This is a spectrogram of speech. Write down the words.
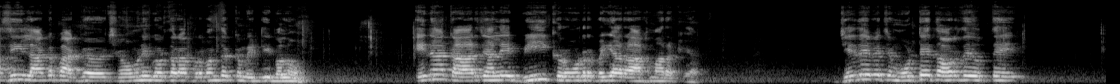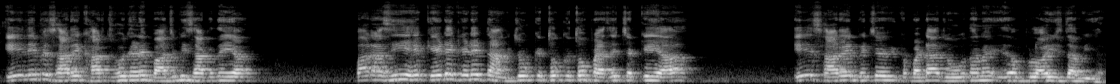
ਅਸੀਂ ਲਗਭਗ ਸ਼੍ਰੋਮਣੀ ਗੁਰਦੁਆਰਾ ਪ੍ਰਬੰਧਕ ਕਮੇਟੀ ਵੱਲੋਂ ਇਹਨਾਂ ਕਾਰਜਾਂ ਲਈ 20 ਕਰੋੜ ਰੁਪਈਆ ਰਾਖਵਾਂ ਰੱਖਿਆ। ਜਿਹਦੇ ਵਿੱਚ ਮੋٹے ਤੌਰ ਦੇ ਉੱਤੇ ਇਹ ਨਹੀਂ ਵੀ ਸਾਰੇ ਖਰਚ ਹੋ ਜਾਣੇ, ਬਚ ਵੀ ਸਕਦੇ ਆ। ਪਰ ਅਸੀਂ ਇਹ ਕਿਹੜੇ ਕਿਹੜੇ ਢੰਗ ਚੋਂ ਕਿੱਥੋਂ ਕਿੱਥੋਂ ਪੈਸੇ ਚੱਕੇ ਆ, ਇਹ ਸਾਰੇ ਵਿੱਚ ਇੱਕ ਵੱਡਾ ਯੋਗਦਾਨ EMPLOYEES ਦਾ ਵੀ ਆ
